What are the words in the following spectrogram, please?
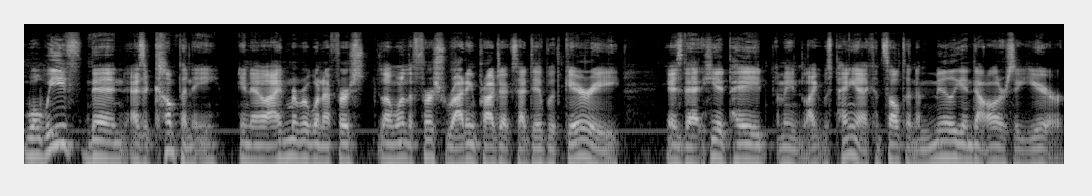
well, we've been as a company you know, I remember when I first one of the first writing projects I did with Gary is that he had paid, I mean, like was paying a consultant a million dollars a year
